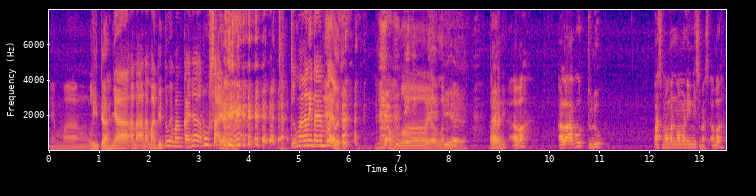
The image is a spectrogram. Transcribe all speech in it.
memang lidahnya anak-anak Madiun tuh memang kayaknya rusak ya cuma nih template loh ya Allah ya Allah Iya. Apa Dan apa? Kalau aku dulu pas momen-momen ini sih, Mas, apa?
